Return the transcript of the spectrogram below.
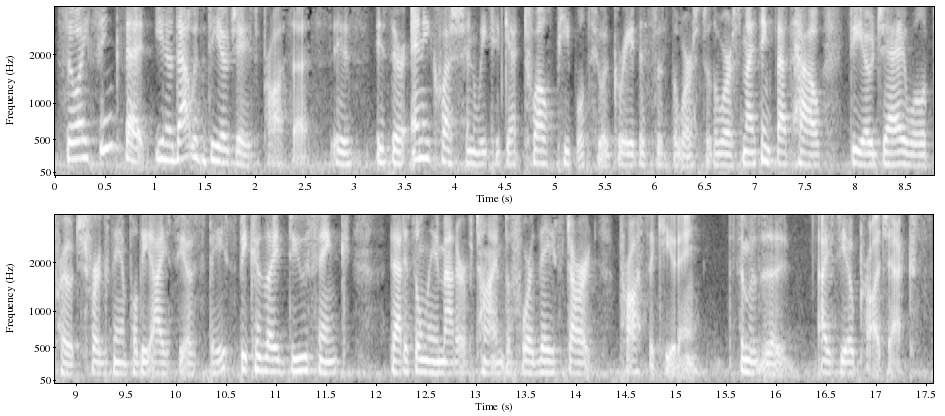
So I think that, you know, that was DOJ's process. Is, is there any question we could get 12 people to agree this was the worst of the worst? And I think that's how DOJ will approach, for example, the ICO space, because I do think that it's only a matter of time before they start prosecuting some of the ICO projects.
